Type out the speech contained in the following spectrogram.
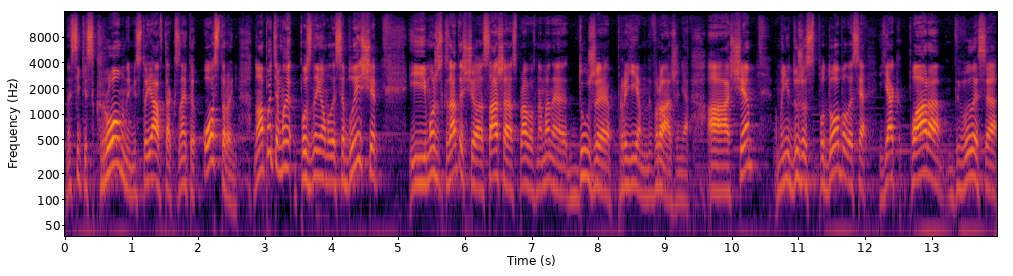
настільки скромним і стояв так, знаєте, осторонь. Ну а потім ми познайомилися ближче. І можу сказати, що Саша справив на мене дуже приємне враження. А ще мені дуже сподобалося, як пара дивилася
